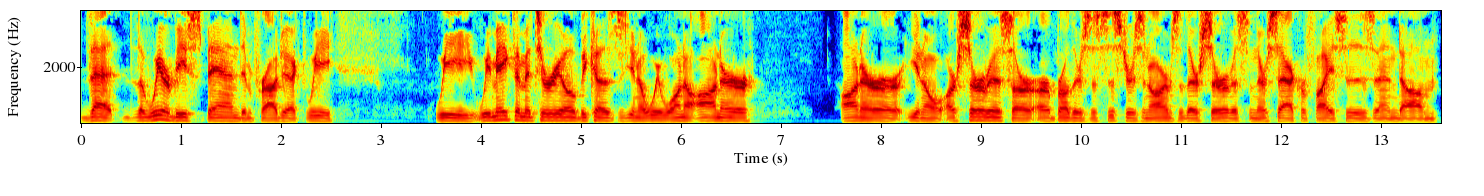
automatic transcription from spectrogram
that the We Are Beasts band and project we we we make the material because you know we want to honor honor you know our service our, our brothers and sisters in arms of their service and their sacrifices and um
